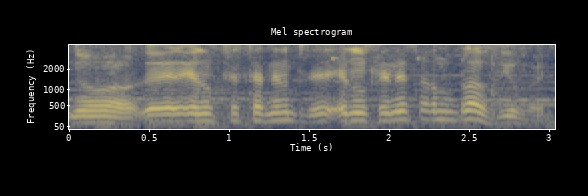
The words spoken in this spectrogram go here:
No, eu, não sei se é eu não sei nem se era no Brasil, velho.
